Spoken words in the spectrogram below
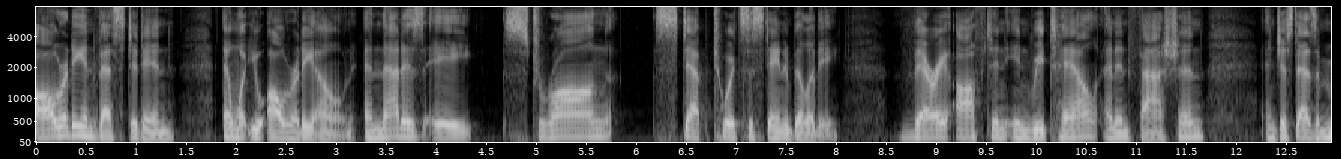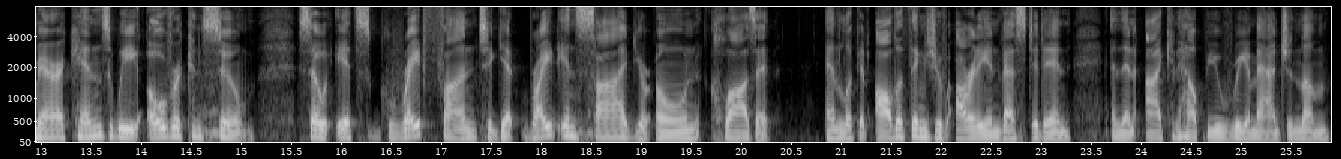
already invested in and what you already own. And that is a strong step towards sustainability. Very often in retail and in fashion, and just as Americans, we overconsume. So it's great fun to get right inside your own closet and look at all the things you've already invested in. And then I can help you reimagine them,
